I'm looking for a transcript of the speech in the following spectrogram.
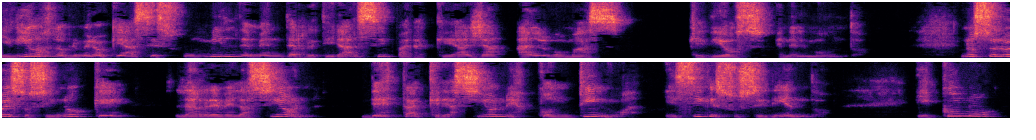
Y Dios lo primero que hace es humildemente retirarse para que haya algo más que Dios en el mundo. No solo eso, sino que la revelación de esta creación es continua y sigue sucediendo. ¿Y cómo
